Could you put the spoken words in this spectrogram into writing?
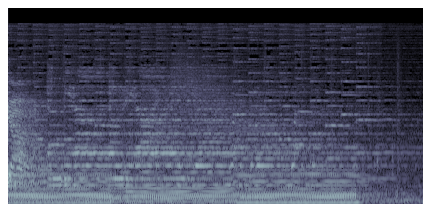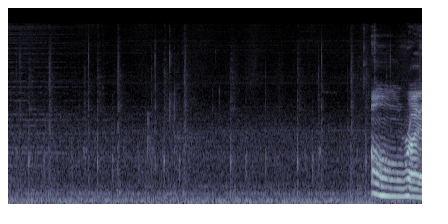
IMPI. All right,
